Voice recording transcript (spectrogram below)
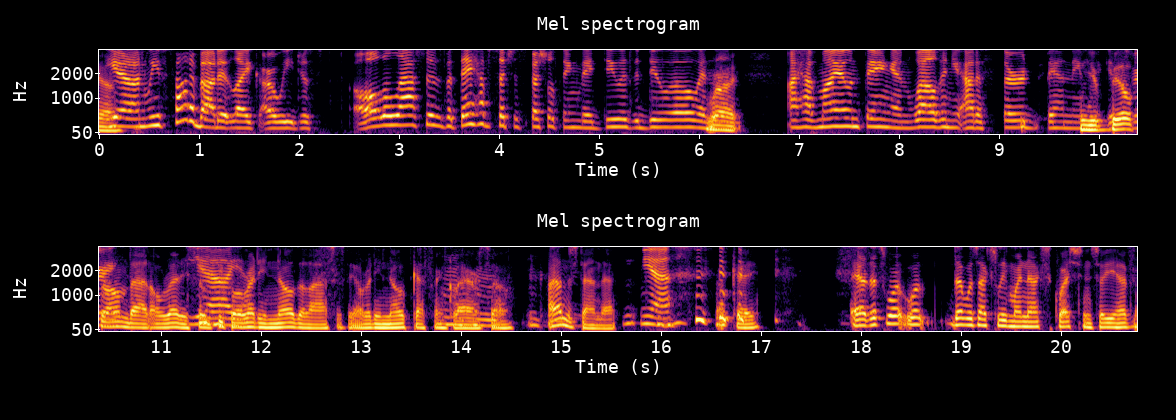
Yeah. Yeah, and we've thought about it like, are we just all the lasses? But they have such a special thing they do as a duo, and Right. I have my own thing, and well, then you add a third band name. You like, it's built very- on that already. so Yeah, people yeah. already know the lasses. They already know Kathryn Claire. So mm-hmm. I understand that. Yeah. okay yeah that's what, what that was actually my next question. So you have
